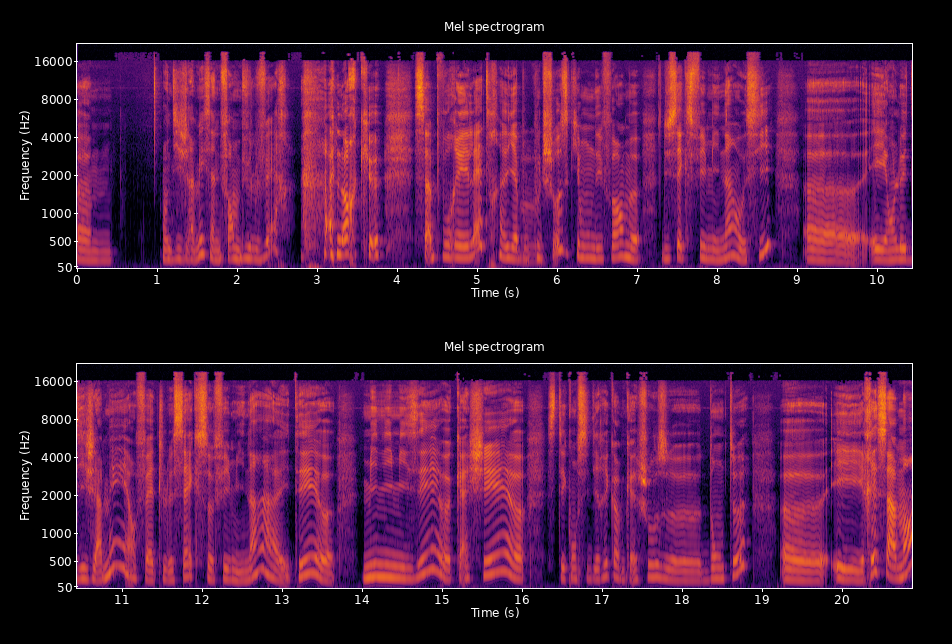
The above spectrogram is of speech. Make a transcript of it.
Euh, on dit jamais c'est une forme vulvaire, alors que ça pourrait l'être. Il y a beaucoup mm. de choses qui ont des formes du sexe féminin aussi, euh, et on le dit jamais en fait. Le sexe féminin a été euh, minimisé, euh, caché, c'était considéré comme quelque chose d'honteux. Et récemment,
